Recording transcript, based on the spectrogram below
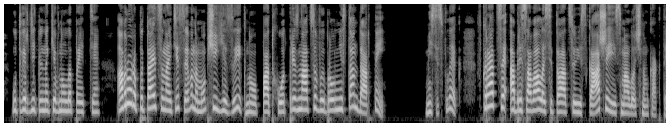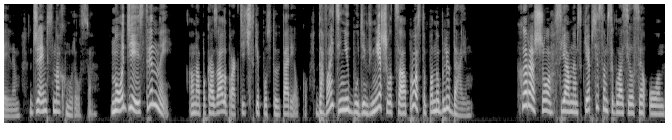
— утвердительно кивнула Петти. Аврора пытается найти с Эваном общий язык, но подход, признаться, выбрал нестандартный. Миссис Флэк вкратце обрисовала ситуацию и с кашей, и с молочным коктейлем. Джеймс нахмурился. «Но действенный!» Она показала практически пустую тарелку. «Давайте не будем вмешиваться, а просто понаблюдаем». «Хорошо», — с явным скепсисом согласился он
